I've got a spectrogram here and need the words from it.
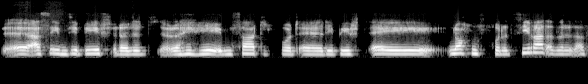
äh, als eben die BF oder das, oder hehe eben so, das wurde äh, die BFA noch nicht produziert, also das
